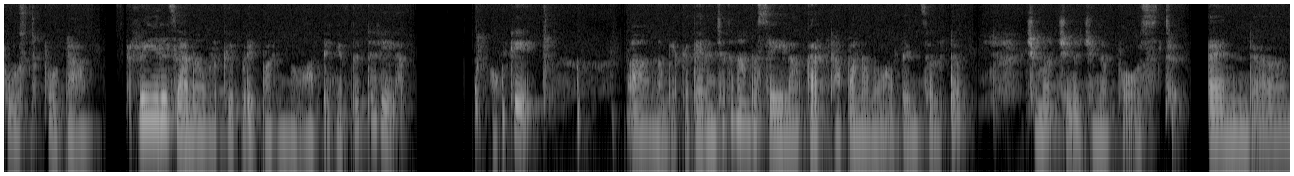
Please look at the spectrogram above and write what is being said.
போஸ்ட் போட்டால் ரீல்ஸ் ஆனால் அவளுக்கு எப்படி பண்ணணும் அப்படிங்கிறது தெரியல. ஓகே நம்மளுக்கு தெரிஞ்சதை நம்ம செய்யலாம். கரெக்டாக பண்ணணும் அப்படின்னு சொல்லிட்டு சும்மா சின்ன சின்ன போஸ்ட் அண்ட் um,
